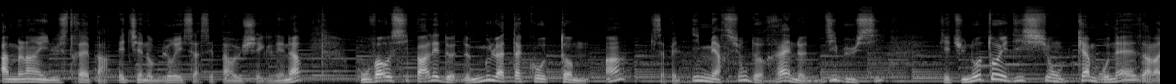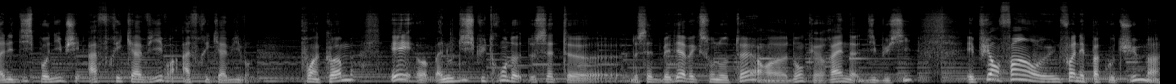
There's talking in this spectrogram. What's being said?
Hamelin illustré par Étienne Aubury, ça c'est paru chez Glénat. On va aussi parler de, de Mulatako tome 1 qui s'appelle Immersion de Reine Dibussy qui est une auto-édition camerounaise. Alors elle est disponible chez Africa Vivre, Africa Vivre et euh, bah, nous discuterons de, cette, euh, BD avec son auteur, euh, donc Reine Dibussy. Et puis enfin, une fois n'est pas coutume,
